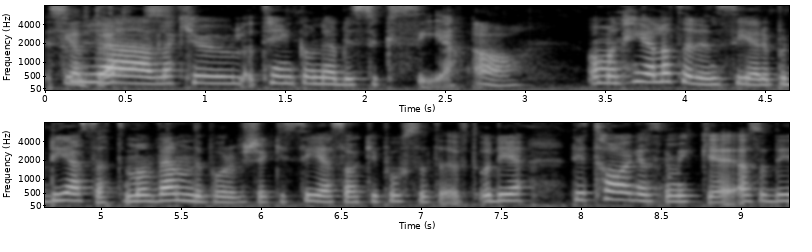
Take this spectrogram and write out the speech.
så Helt rätt. jävla kul. Tänk om det här blir succé. Ja. Om man hela tiden ser det på det sättet, man vänder på det och försöker se saker positivt. Och det, det tar ganska mycket, alltså det,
